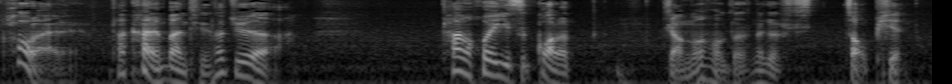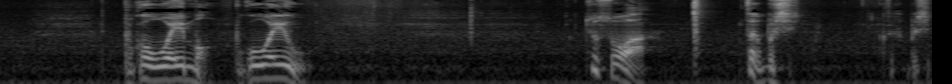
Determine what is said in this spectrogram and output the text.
后来呢他看了半天，他觉得啊，他们会议室挂了蒋总统的那个。照片不够威猛，不够威武，就说啊，这个不行，这个不行，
